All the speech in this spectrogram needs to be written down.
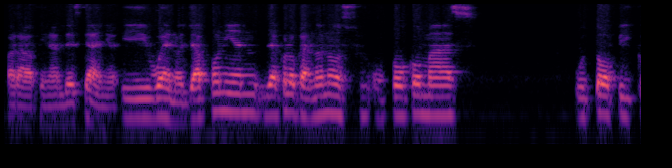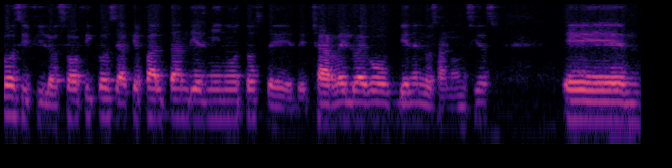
para final de este año. Y bueno, ya poniendo, ya colocándonos un poco más utópicos y filosóficos, ya que faltan 10 minutos de, de charla y luego vienen los anuncios. Eh,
